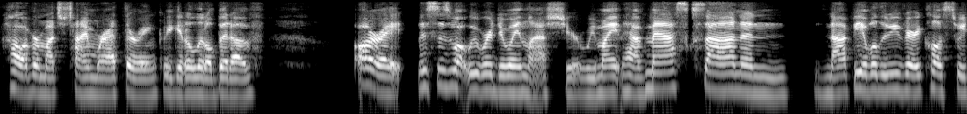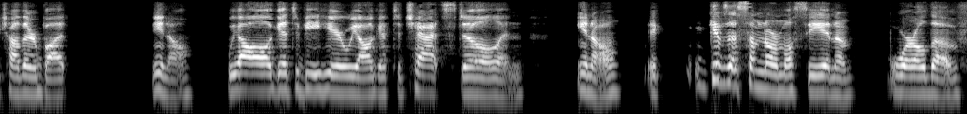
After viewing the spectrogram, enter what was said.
However much time we're at the rink, we get a little bit of. All right, this is what we were doing last year. We might have masks on and not be able to be very close to each other, but you know, we all get to be here. We all get to chat still, and you know, it gives us some normalcy in a world of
